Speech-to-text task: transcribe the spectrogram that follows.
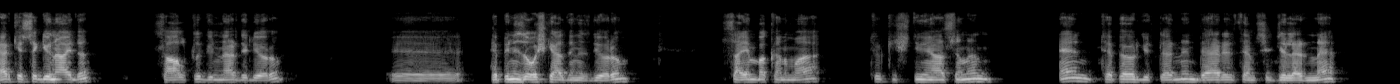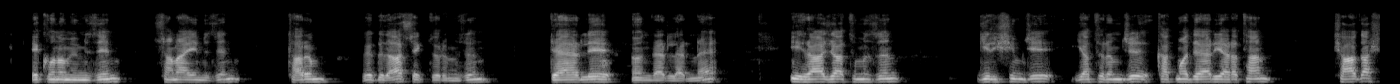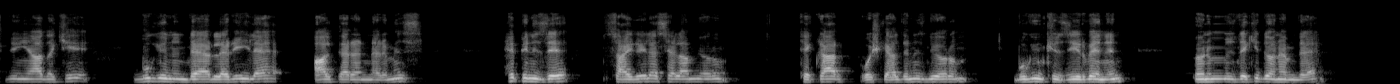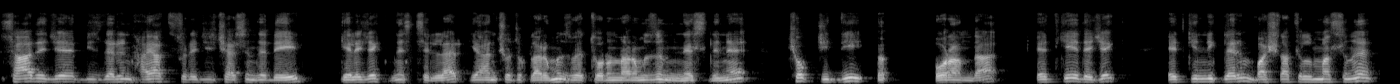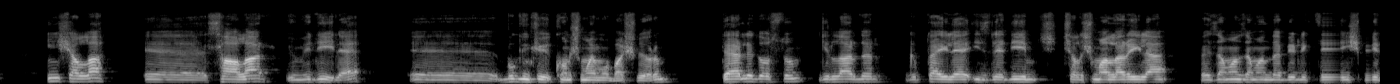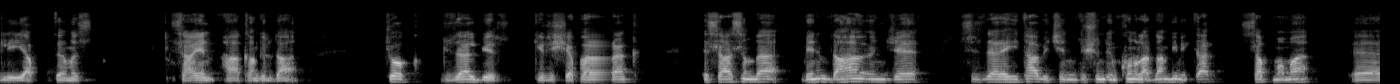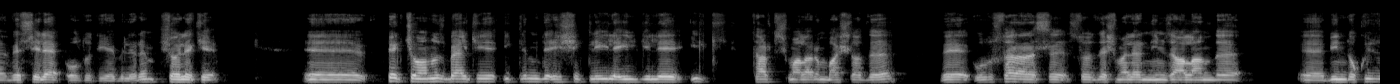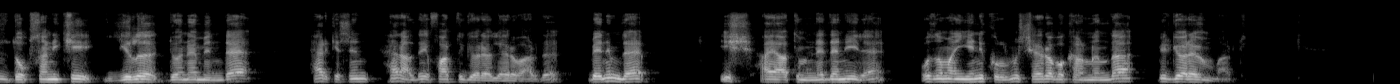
Herkese günaydın. Sağlıklı günler diliyorum. Ee, hepinize hoş geldiniz diyorum. Sayın Bakanıma, Türk iş dünyasının en tepe örgütlerinin değerli temsilcilerine, ekonomimizin, sanayimizin, tarım ve gıda sektörümüzün değerli önderlerine, ihracatımızın girişimci, yatırımcı, katma değer yaratan çağdaş dünyadaki bugünün değerleriyle alperenlerimiz hepinizi saygıyla selamlıyorum. Tekrar hoş geldiniz diyorum. Bugünkü zirvenin önümüzdeki dönemde sadece bizlerin hayat süreci içerisinde değil, gelecek nesiller yani çocuklarımız ve torunlarımızın nesline çok ciddi oranda etki edecek etkinliklerin başlatılmasını inşallah e, sağlar ümidiyle e, bugünkü konuşmama başlıyorum. Değerli dostum, yıllardır Gıpta ile izlediğim çalışmalarıyla ve zaman zaman da birlikte işbirliği yaptığımız Sayın Hakan Güldağ çok güzel bir giriş yaparak esasında benim daha önce sizlere hitap için düşündüğüm konulardan bir miktar sapmama e, vesile oldu diyebilirim. Şöyle ki e, pek çoğunuz belki iklim değişikliği ile ilgili ilk tartışmaların başladığı ve uluslararası sözleşmelerin imzalandığı e, 1992 yılı döneminde herkesin herhalde farklı görevleri vardı. Benim de iş hayatım nedeniyle o zaman yeni kurulmuş Çevre Bakanlığı'nda bir görevim vardı.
